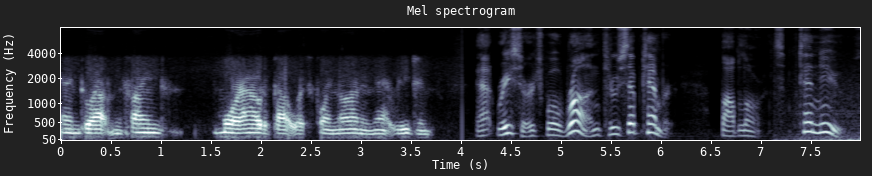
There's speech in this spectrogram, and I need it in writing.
and go out and find more out about what's going on in that region. That research will run through September. Bob Lawrence, 10 News.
